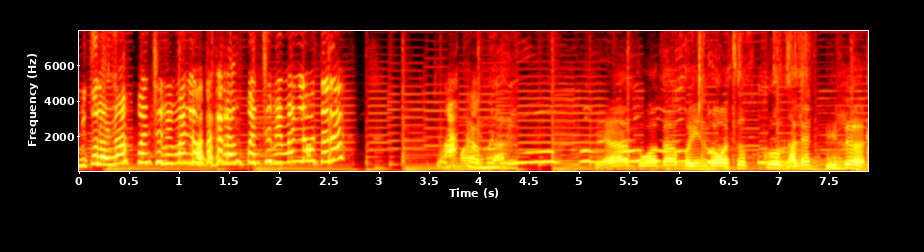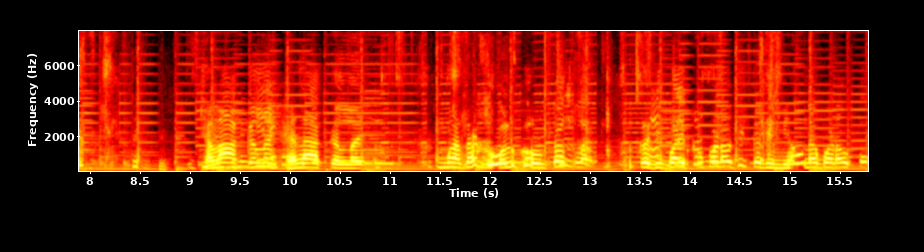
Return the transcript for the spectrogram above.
मी तुला नागपंचमी म्हणलं होतं का? रंगपंचमी म्हणलं होतं रे? आका म्हणली. त्या दोघा बहीण भावाचं स्क्रू झाल्या ढिलं. ह्याला अक्कल नाही ह्याला अक्कल नाही. माझा ढोल करून टाकलाय. कधी बायको पडावती कधी मेवना पडावतो.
